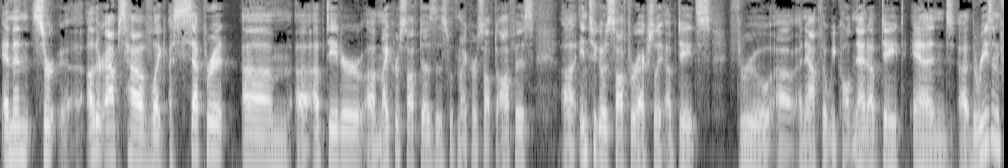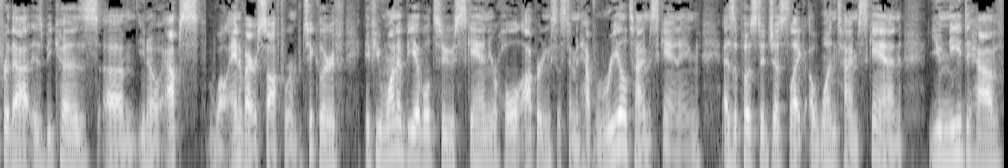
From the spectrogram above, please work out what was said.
and then cer- other apps have like a separate um, uh, updater. Uh, Microsoft does this with Microsoft Office. Uh, Intego software actually updates through uh, an app that we call Net Update, and uh, the reason for that is because um, you know apps, well, antivirus software in particular, if if you want to be able to scan your whole operating system and have real time scanning as opposed to just like a one time scan, you need to have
